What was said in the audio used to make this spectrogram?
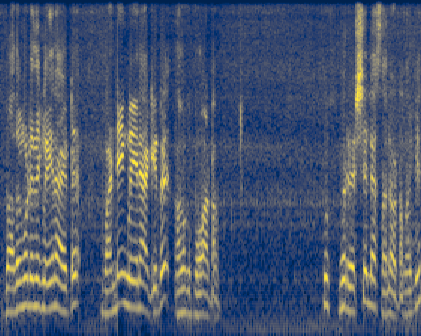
അപ്പോൾ അതും കൂടി ഒന്ന് ക്ലീൻ ആയിട്ട് വണ്ടിയും ക്ലീൻ ആക്കിയിട്ട് നമുക്ക് പോകാം ഒരു രക്ഷയില്ല സ്ഥലം കേട്ടോ നോക്കി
